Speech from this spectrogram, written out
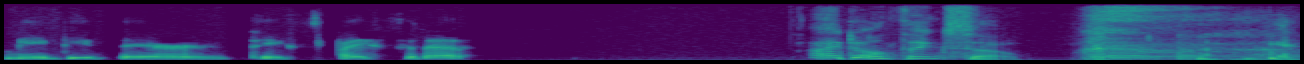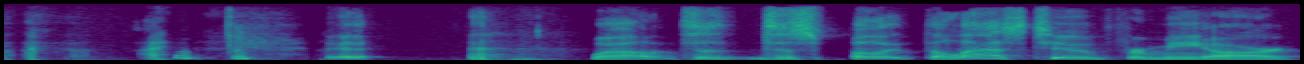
Maybe they're they spice it up. I don't think so. Well, to to spell it, the last two for me are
